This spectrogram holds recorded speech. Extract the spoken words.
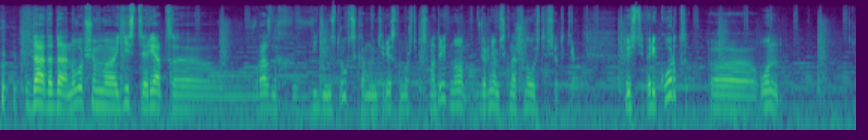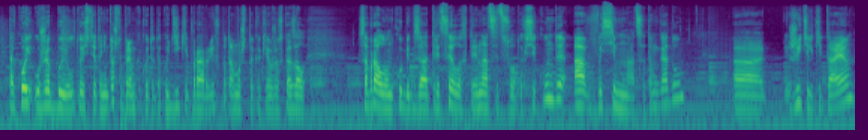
Да, да, да. Ну в общем э, есть ряд э, разных видеоинструкций, кому интересно, можете посмотреть, но вернемся к нашей новости все-таки. То есть рекорд, э, он такой уже был, то есть это не то, что прям какой-то такой дикий прорыв, потому что, как я уже сказал, собрал он кубик за 3,13 секунды, а в 2018 году э, житель Китая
